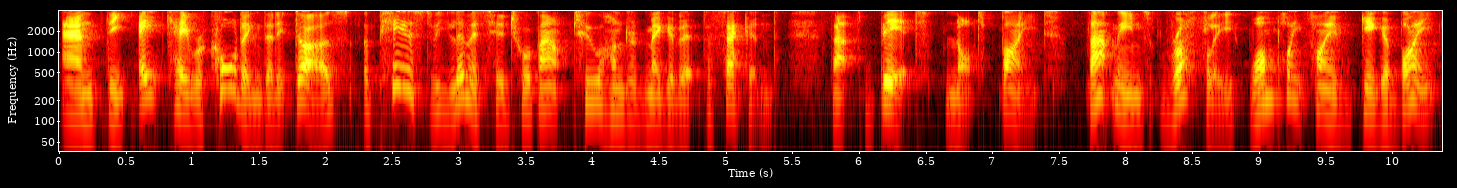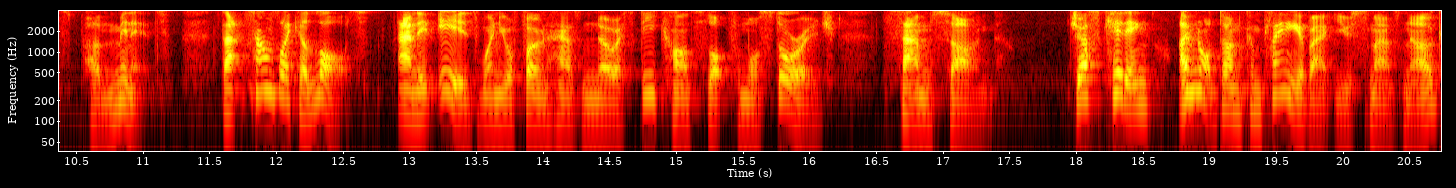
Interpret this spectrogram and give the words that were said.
and the 8K recording that it does appears to be limited to about 200 megabit per second. That's bit, not byte. That means roughly 1.5 gigabytes per minute. That sounds like a lot, and it is when your phone has no SD card slot for more storage. Samsung. Just kidding, I'm not done complaining about you, Smaznug.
